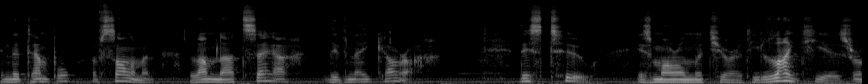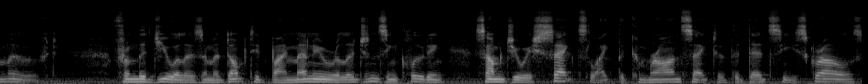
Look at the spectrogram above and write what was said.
in the temple of Solomon, Lamnatseach Livnei Korach. This too is moral maturity, light years removed from the dualism adopted by many religions, including some Jewish sects like the Qumran sect of the Dead Sea Scrolls,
